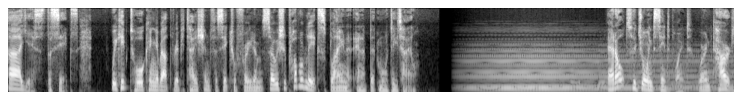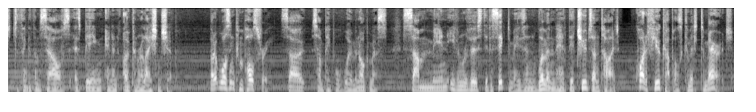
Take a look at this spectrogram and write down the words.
Ah, yes, the sex. We keep talking about the reputation for sexual freedom, so we should probably explain it in a bit more detail. Adults who joined Centrepoint were encouraged to think of themselves as being in an open relationship. But it wasn't compulsory, so some people were monogamous. Some men even reversed their vasectomies and women had their tubes untied. Quite a few couples committed to marriage,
